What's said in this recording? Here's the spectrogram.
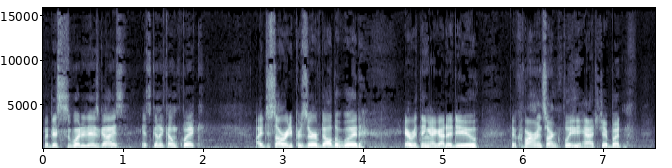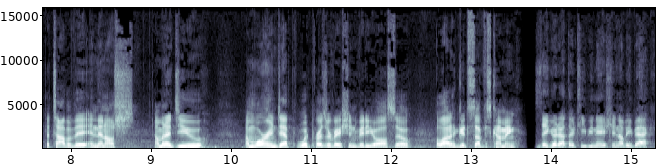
But this is what it is, guys. It's gonna come quick. I just already preserved all the wood everything I got to do. The compartments aren't completely hatched yet, but the top of it, and then I'll I'm gonna do a more in-depth wood preservation video also. A lot of good stuff is coming. Stay good out there, TB Nation. I'll be back.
